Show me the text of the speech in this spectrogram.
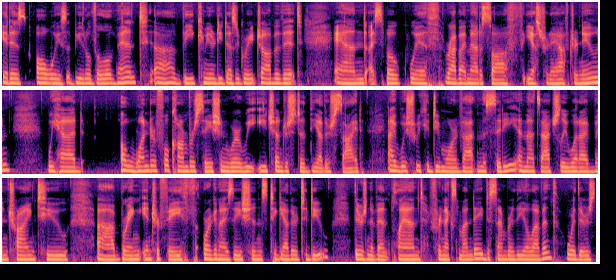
it is always a beautiful event. Uh, the community does a great job of it. And I spoke with Rabbi Matusof yesterday afternoon. We had a wonderful conversation where we each understood the other side. I wish we could do more of that in the city, and that's actually what I've been trying to uh, bring interfaith organizations together to do. There's an event planned for next Monday, December the 11th, where there's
